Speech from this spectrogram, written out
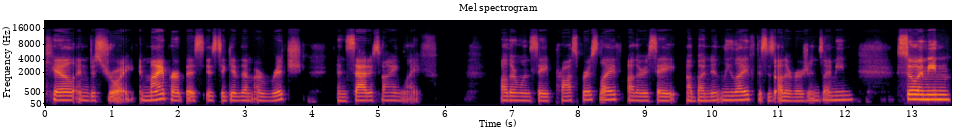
kill, and destroy. And my purpose is to give them a rich and satisfying life. Other ones say prosperous life. Others say abundantly life. This is other versions, I mean. So, I mean,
